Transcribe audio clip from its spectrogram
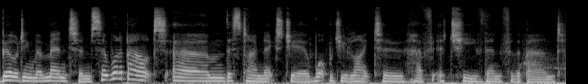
building momentum. So, what about um, this time next year? What would you like to have achieved then for the band?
